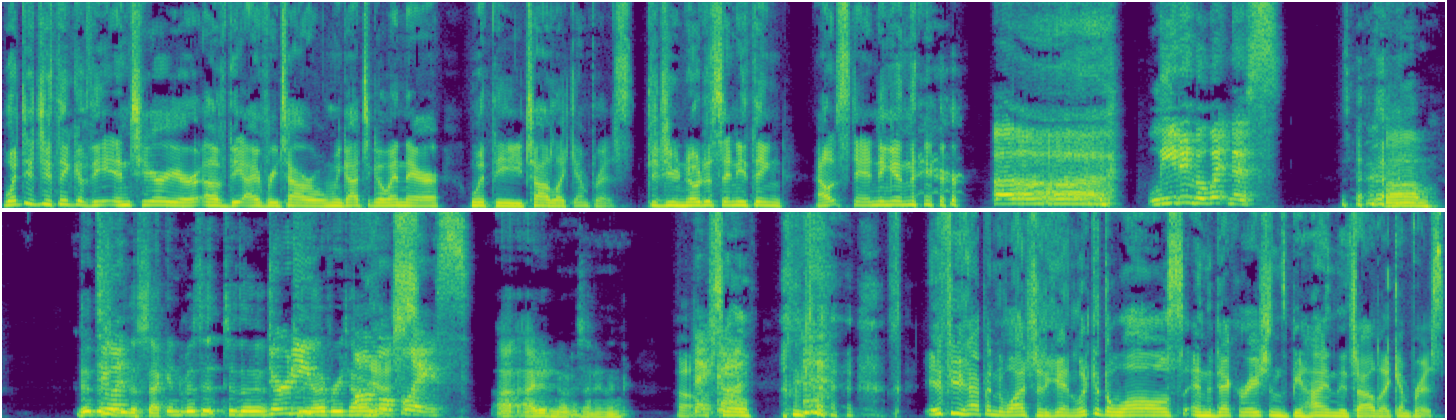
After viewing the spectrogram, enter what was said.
what did you think of the interior of the ivory tower when we got to go in there with the childlike empress? Did you notice anything outstanding in there? Ugh. Uh, leading the witness. um, th- this To will a be the second visit to the dirty, to the ivory tower. Awful Yes. place. Uh, I didn't notice anything. Oh, Thank so, if you happen to watch it again, look at the walls and the decorations behind the childlike empress.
